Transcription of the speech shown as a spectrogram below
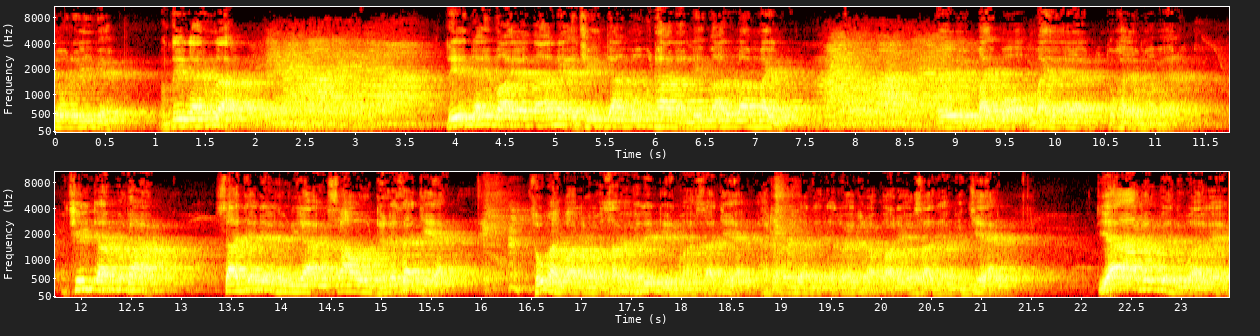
ကျော်တွေကြီးပဲမသိနိုင်ဘူးလားသိနိုင်ပါရဲ့သားနဲ့အချိန်တန်ဖို့မထားတာလိမ္မာလို့လားမိုက်လို့မိုက်ပါအေးမိုက်ပေါ့မိုက်အဲ့ဒုက္ခရောက်မှာပဲအချိန်တန်ဖို့ထားစာကြတဲ့လူတွေကစာကိုဒလစက်ကြည့်ရသုံးမှန်သွားတော့စာပဲကလေးတင်မှာစာကြည့်ရအတော်ရတဲ့တော်ရခရာပါရရောစာတယ်မကြည့်ရ တရားထုတ်တဲ့သူကလည်း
